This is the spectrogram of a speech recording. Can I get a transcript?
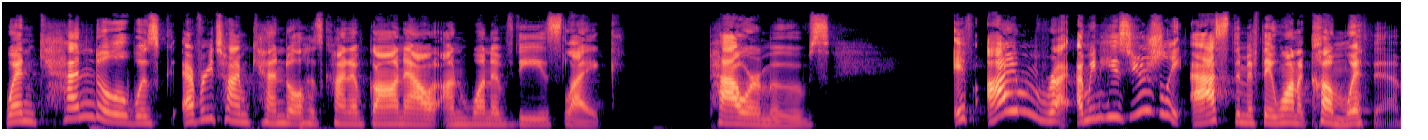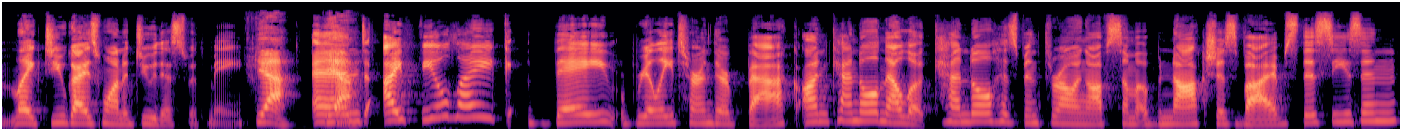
when Kendall was, every time Kendall has kind of gone out on one of these like power moves, if I'm right, I mean, he's usually asked them if they want to come with him. Like, do you guys want to do this with me? Yeah. And yeah. I feel like they really turned their back on Kendall. Now, look, Kendall has been throwing off some obnoxious vibes this season.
